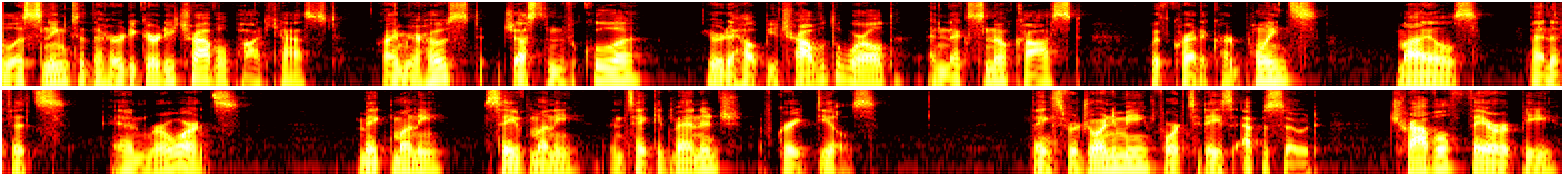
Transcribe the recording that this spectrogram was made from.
listening to the Hurdy Gurdy Travel Podcast. I'm your host, Justin Vacula, here to help you travel the world at next to no cost with credit card points, miles, benefits, and rewards. Make money, save money, and take advantage of great deals. Thanks for joining me for today's episode Travel Therapy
